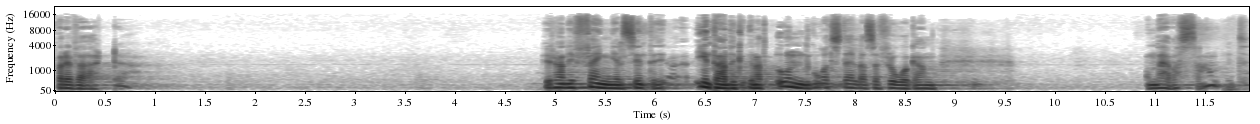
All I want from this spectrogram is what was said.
Var det värt det? Hur han i fängelse inte, inte hade kunnat undgå att ställa sig frågan om det här var sant.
